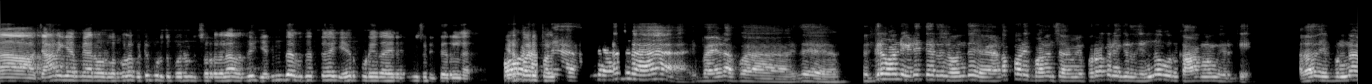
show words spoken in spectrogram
ஆஹ் ஜானகி அம்மையார் அவர்களை போல விட்டு கொடுத்து போறோம்னு சொல்றதெல்லாம் வந்து எந்த விதத்துல ஏற்புடையதா இருக்குன்னு சொல்லி தெரியல. இந்த இடத்துல இப்ப இப்ப இது விக்கிரவாண்டி இடைத்தேர்தல் வந்து எடப்பாடி பழனிசாமி புறக்கணிக்கிறதுக்கு இன்னும் ஒரு காரணம் இருக்கு. அதாவது எப்படின்னா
